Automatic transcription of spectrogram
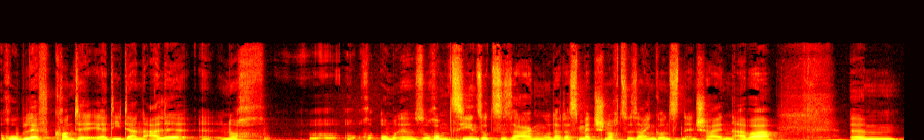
Rublev konnte er die dann alle äh, noch äh, um, äh, so rumziehen sozusagen oder das Match noch zu seinen Gunsten entscheiden. Aber ähm,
